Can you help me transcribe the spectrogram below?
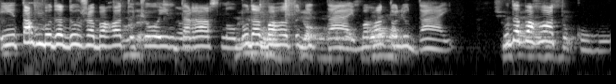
І там буде дуже багато чого інтересного. Буде багато дітей, багато людей. Буде багато кого.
